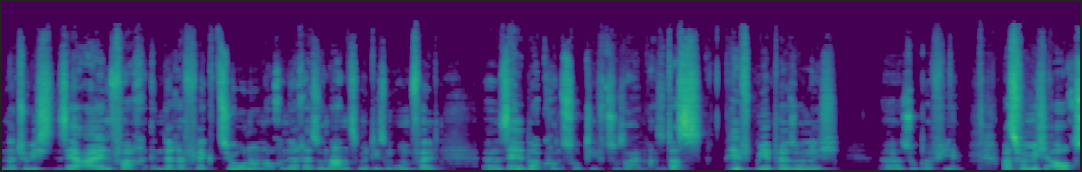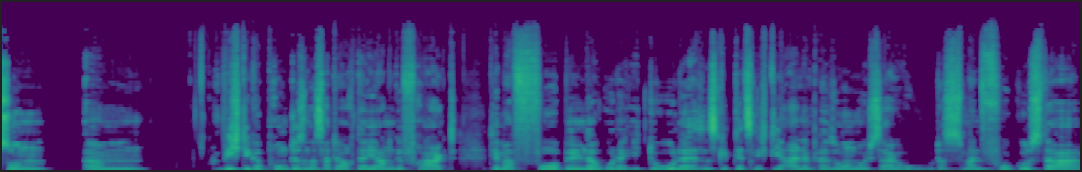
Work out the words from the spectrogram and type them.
natürlich sehr einfach in der Reflexion und auch in der Resonanz mit diesem Umfeld äh, selber konstruktiv zu sein. Also das hilft mir persönlich äh, super viel. Was für mich auch so ein ähm, wichtiger Punkt ist, und das hat ja auch der Jan gefragt, Thema Vorbilder oder Idole. Also es gibt jetzt nicht die eine Person, wo ich sage, oh, das ist mein Fokus da, äh,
